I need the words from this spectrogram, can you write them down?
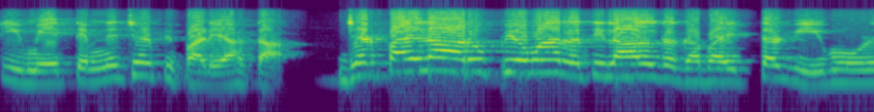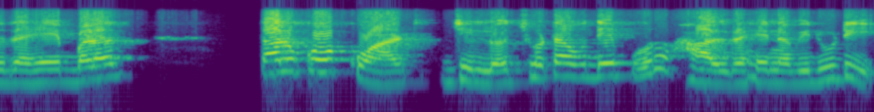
ટીમે તેમને ઝડપી પાડ્યા હતા. ઝડપાયેલા આરોપીઓમાં રતિલાલ રઘાભાઈ તડવી, મૂળ રહે બળદ. તાલુકો ક્વાંટ, જિલ્લો છોટાઉદેપુર, હાલ રહે નવી રૂઢી.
